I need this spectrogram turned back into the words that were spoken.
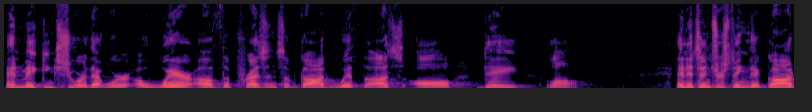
and making sure that we're aware of the presence of God with us all day long. And it's interesting that God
